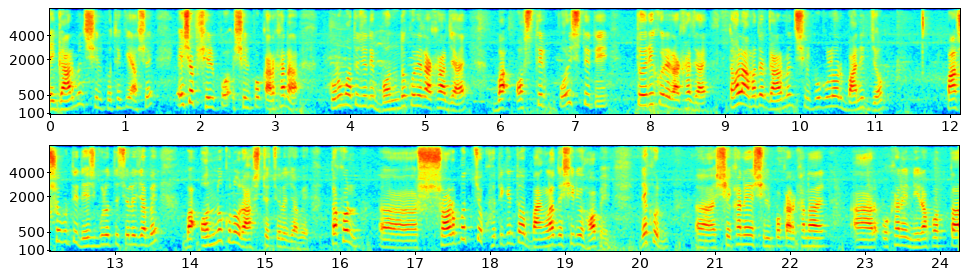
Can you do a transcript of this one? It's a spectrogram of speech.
এই গার্মেন্টস শিল্প থেকে আসে। এইসব শিল্প শিল্প কারখানা কোনো মতে যদি বন্ধ করে রাখা যায় বা অস্থির পরিস্থিতি তৈরি করে রাখা যায়, তাহলে আমাদের গার্মেন্টস শিল্পগুলোর বাণিজ্য পার্শ্ববর্তী দেশগুলোতে চলে যাবে বা অন্য কোনো রাষ্ট্রে চলে যাবে। তখন সর্বোচ্চ ক্ষতি কিন্তু বাংলাদেশেরই হবে। দেখুন সেখানে শিল্প কারখানায় আর ওখানে নিরাপত্তা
